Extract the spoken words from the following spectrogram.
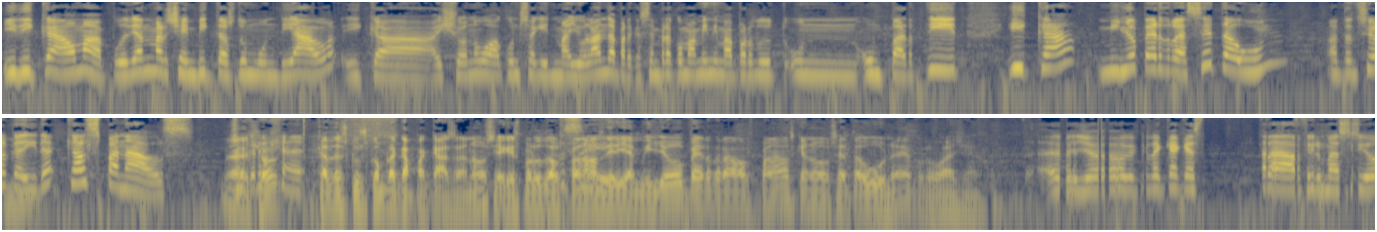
i dir que, home, podrien marxar invictes d'un Mundial i que això no ho ha aconseguit mai Holanda, perquè sempre com a mínim ha perdut un, un partit, i que millor perdre 7 a 1, atenció al que diré, que els penals. Eh, això cadascú es compra cap a casa, no? Si hagués perdut els penals Sí. diria millor perdre els penals que no el 7 a 1, eh? Però vaja. Eh, jo crec que aquesta afirmació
